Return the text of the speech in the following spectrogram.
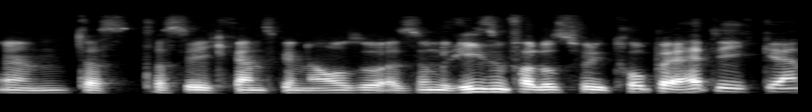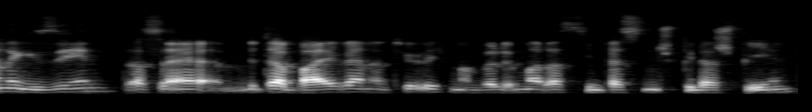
ähm, das, das sehe ich ganz genauso. Also ein Riesenverlust für die Truppe. Hätte ich gerne gesehen, dass er mit dabei wäre natürlich. Man will immer, dass die besten Spieler spielen.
